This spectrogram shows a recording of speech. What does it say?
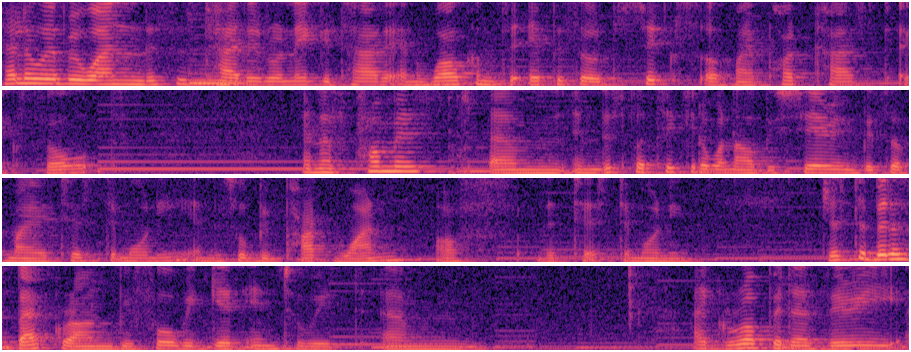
Hello, everyone. This is Tari Rone Guitar, and welcome to episode six of my podcast, Exalt. And as promised, um, in this particular one, I'll be sharing bits of my testimony, and this will be part one of the testimony. Just a bit of background before we get into it. Um, I grew up in a very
